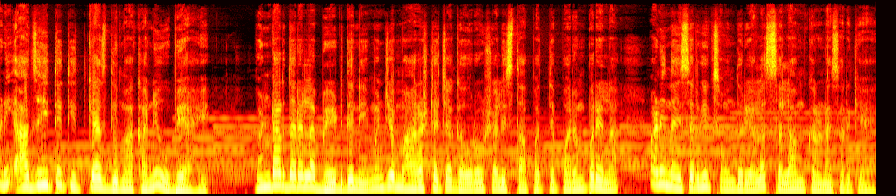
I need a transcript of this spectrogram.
आणि आजही ते तितक्याच दिमाखाने उभे आहे. भंडारदऱ्याला भेट देणे म्हणजे महाराष्ट्राच्या गौरवशाली स्थापत्य परंपरेला आणि नैसर्गिक सौंदर्याला सलाम करण्यासारखे आहे.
